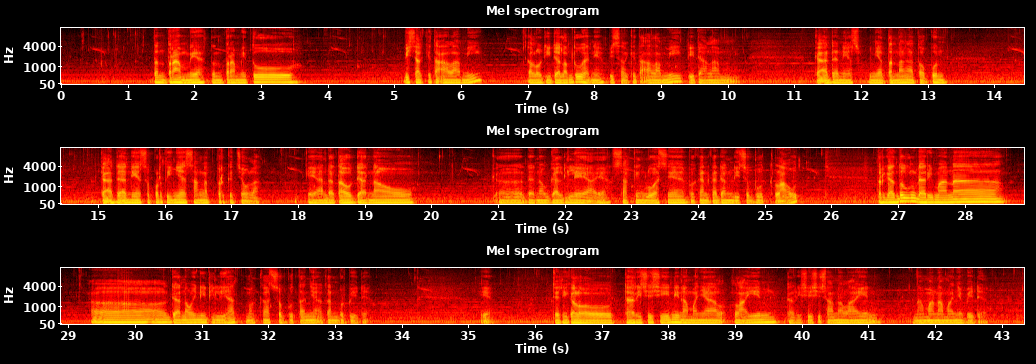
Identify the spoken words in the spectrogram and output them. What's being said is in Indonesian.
tentram ya. Tentram itu bisa kita alami kalau di dalam Tuhan ya. Bisa kita alami di dalam keadaan yang sebenarnya tenang ataupun keadaan yang sepertinya sangat bergejolak. Kayak anda tahu danau ke danau Galilea ya. Saking luasnya bahkan kadang disebut laut tergantung dari mana uh, danau ini dilihat maka sebutannya akan berbeda. Ya. Jadi kalau dari sisi ini namanya lain, dari sisi sana lain, nama-namanya beda.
